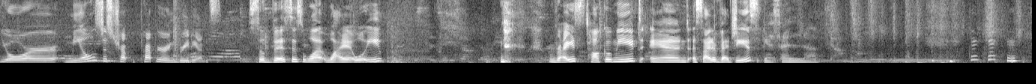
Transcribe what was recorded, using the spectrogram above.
your meals, just prep your ingredients. So this is what Wyatt will eat. Rice, taco meat, and a side of veggies. Yes, I love taco.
